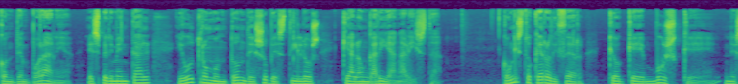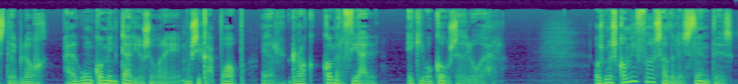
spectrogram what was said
contemporánea, experimental e outro montón de subestilos que alongarían a lista. Con isto quero dicer que o que busque neste blog algún comentario sobre música pop e rock comercial equivocouse de lugar. Os meus comizos adolescentes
